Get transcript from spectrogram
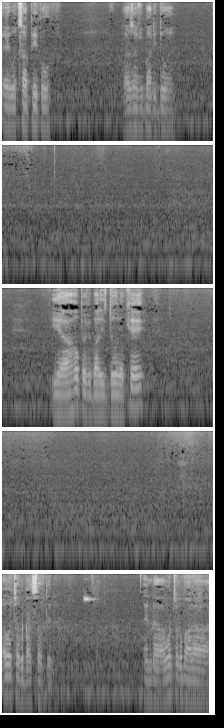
Hey, what's up, people? How's everybody doing? Yeah, I hope everybody's doing okay. I want to talk about something, and uh, I want to talk about uh,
